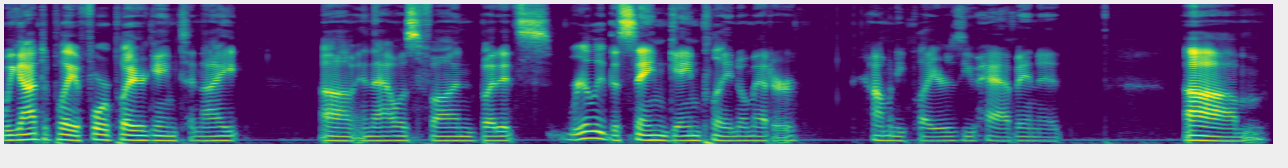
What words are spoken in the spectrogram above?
We got to play a four player game tonight, um, and that was fun. But it's really the same gameplay no matter how many players you have in it. Um,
